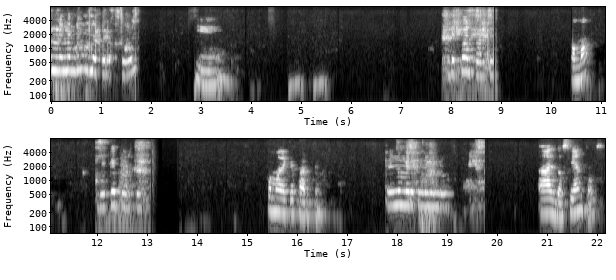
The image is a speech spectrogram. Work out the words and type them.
Me mandó es la parte. Sí. ¿De cuál parte? ¿Cómo? ¿De qué parte? ¿Cómo de qué parte? El número que me mandó. Ah, el 200.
